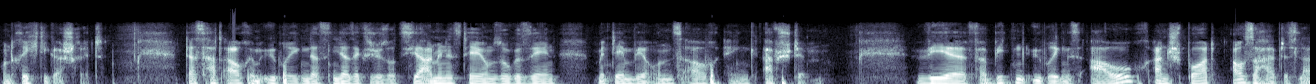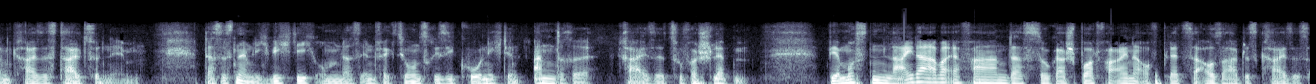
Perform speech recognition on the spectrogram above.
und richtiger Schritt. Das hat auch im Übrigen das niedersächsische Sozialministerium so gesehen, mit dem wir uns auch eng abstimmen. Wir verbieten übrigens auch, an Sport außerhalb des Landkreises teilzunehmen. Das ist nämlich wichtig, um das Infektionsrisiko nicht in andere Kreise zu verschleppen. Wir mussten leider aber erfahren, dass sogar Sportvereine auf Plätze außerhalb des Kreises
